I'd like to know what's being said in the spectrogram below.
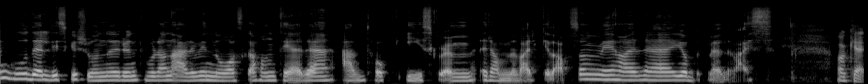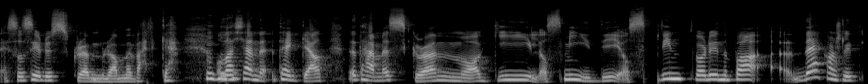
en god del diskusjoner rundt hvordan er det vi nå skal håndtere adhoc i Scrum-rammeverket, da, som vi har eh, jobbet med underveis. Ok, så sier du scrum-rammeverket. Og da kjenner, tenker jeg at dette her med scrum og agil og smidig og sprint var du inne på, det er kanskje litt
